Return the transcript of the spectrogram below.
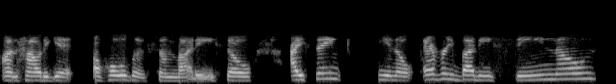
on how to get a hold of somebody? So i think you know everybody's seen those.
